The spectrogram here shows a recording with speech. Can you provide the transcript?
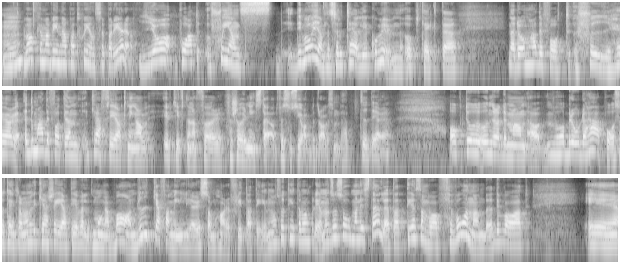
Mm. Vad kan man vinna på att skenseparera? Ja, på att skens... Det var egentligen Södertälje kommun upptäckte när de hade fått skyhöga, de hade fått en kraftig ökning av utgifterna för försörjningsstöd, för socialbidrag som det hette tidigare. Och då undrade man, ja, vad beror det här på? Så tänkte de, att det kanske är att det är väldigt många barnrika familjer som har flyttat in. Och så tittade man på det. Men så såg man istället att det som var förvånande, det var att eh,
